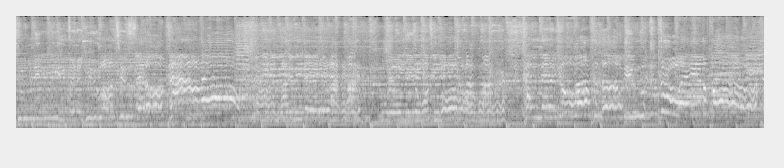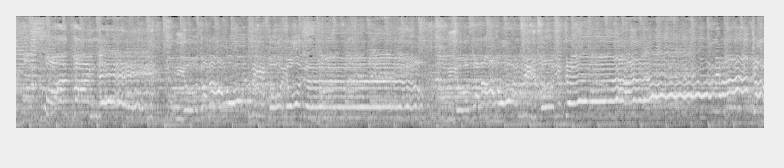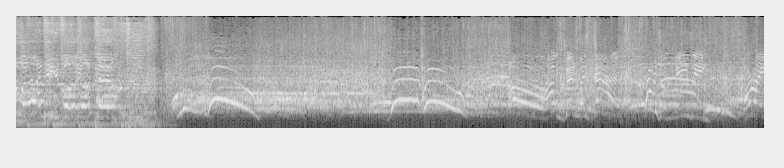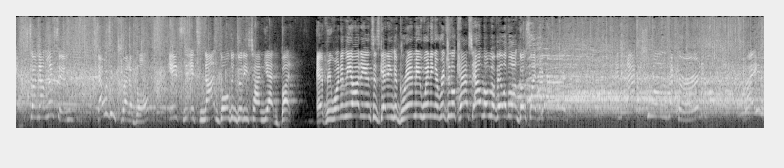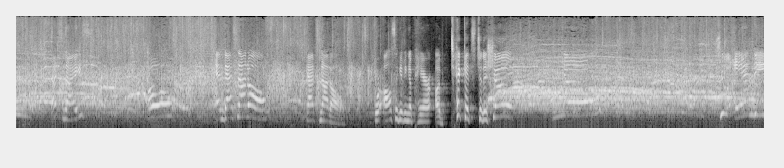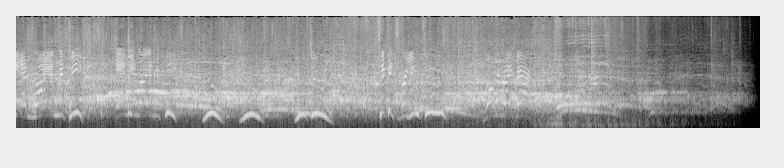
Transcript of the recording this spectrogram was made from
to me. Incredible. It's it's not golden goodies time yet, but everyone in the audience is getting the Grammy-winning original cast album available on Ghostlight Records. An actual record, right? That's nice. Oh, and that's not all. That's not all. We're also giving a pair of tickets to the show. No! To Andy and Ryan McPeak. Andy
